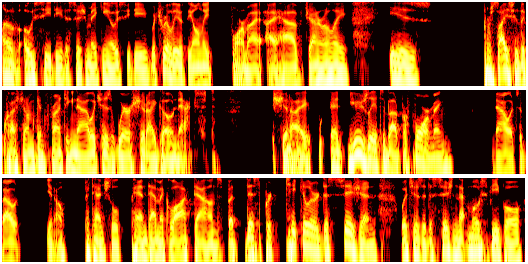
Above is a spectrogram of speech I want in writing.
of OCD, decision making OCD, which really is the only form I, I have generally, is precisely the question I'm confronting now, which is where should I go next? Should mm-hmm. I? And usually it's about performing. Now it's about, you know, potential pandemic lockdowns. But this particular decision, which is a decision that most people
